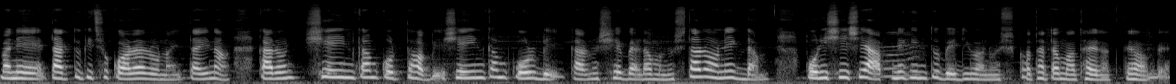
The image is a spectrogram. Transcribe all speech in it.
মানে তার তো কিছু করারও নাই, তাই না? কারণ সে ইনকাম করতে হবে, সে ইনকাম করবে, কারণ সে বেড়া মানুষ, তার অনেক দাম। পরিশেষে আপনি কিন্তু বেডি মানুষ, কথাটা মাথায় রাখতে হবে।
